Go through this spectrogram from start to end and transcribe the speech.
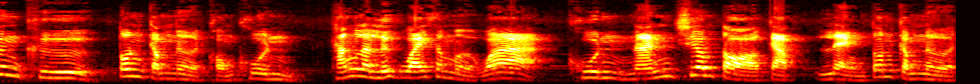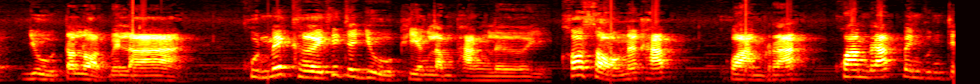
ึ่งคือต้นกำเนิดของคุณ ทั้งระลึกไว้เสมอว่า คุณนั้นเชื่อมต่อกับแหล่งต้นกำเนิดอยู่ตลอดเวลา คุณไม่เคยที่จะอยู่เพียงลำพังเลย ข้อ 2 นะครับ ความรัก ความรักเป็นกุญแจ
